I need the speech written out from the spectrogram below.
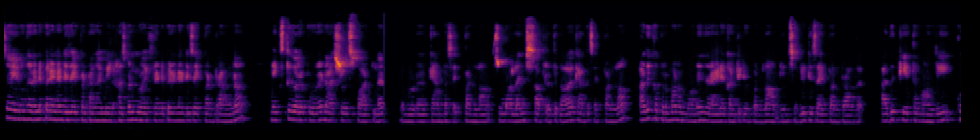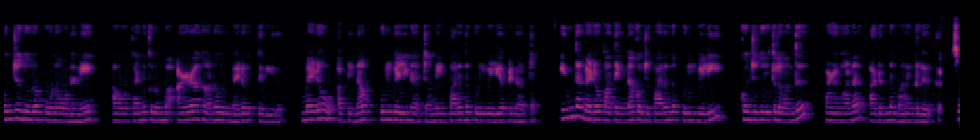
ஸோ இவங்க ரெண்டு பேரும் என்ன டிசைட் பண்ணுறாங்க I mean husband and wife ரெண்டு பேரும் என்ன டிசைட் பண்ணுறாங்கன்னா நெக்ஸ்ட்டு வரப்போகிற நேச்சுரல் ஸ்பாட்டில் நம்மளோட கேம்பை செட் பண்ணலாம். சும்மா லஞ்ச் சாப்பிட்றதுக்காக கேம்பை செட் பண்ணலாம். அதுக்கப்புறமா நம்ம வந்து இந்த ரைடை கண்டினியூ பண்ணலாம் அப்படின்னு சொல்லி டிசைட் பண்ணுறாங்க அதுக்கேற்ற மாதிரி கொஞ்சம் தூரம் போன உடனே அவங்க கண்ணுக்கு ரொம்ப அழகான ஒரு மெடோ தெரியுது. மெடோ அப்படின்னா புல்வெளின்னு அர்த்தம். மீன் பரந்த புல்வெளி அப்படின்னு அர்த்தம். இந்த மெடோ பார்த்தீங்கன்னா கொஞ்சம் பரந்த புல்வெளி கொஞ்சம் தூரத்தில் வந்து அழகான அடர்ந்த மரங்கள் இருக்குது ஸோ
